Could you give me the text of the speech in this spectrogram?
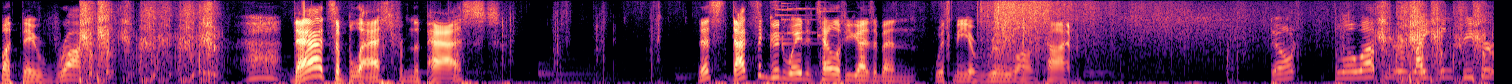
But they rock. That's a blast from the past. This that's a good way to tell if you guys have been with me a really long time. Don't blow up your lightning creeper.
